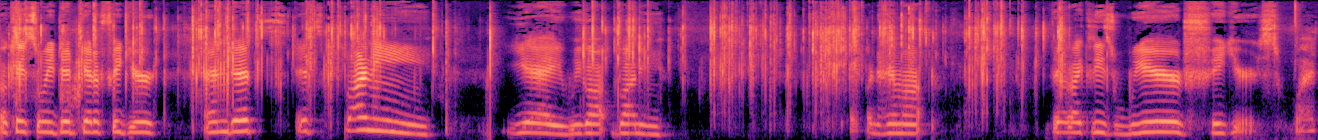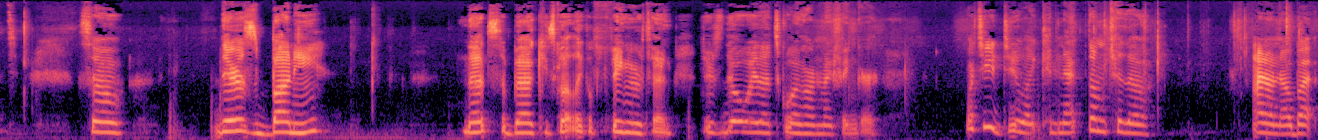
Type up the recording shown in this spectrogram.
Okay, so we did get a figure, and it's, it's Bunny. Yay, we got Bunny. Open him up. They're like these weird figures. What? So, there's Bunny. That's the back. He's got like a finger thing. There's no way that's going on my finger. What do you do? Like connect them to the... I don't know, but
